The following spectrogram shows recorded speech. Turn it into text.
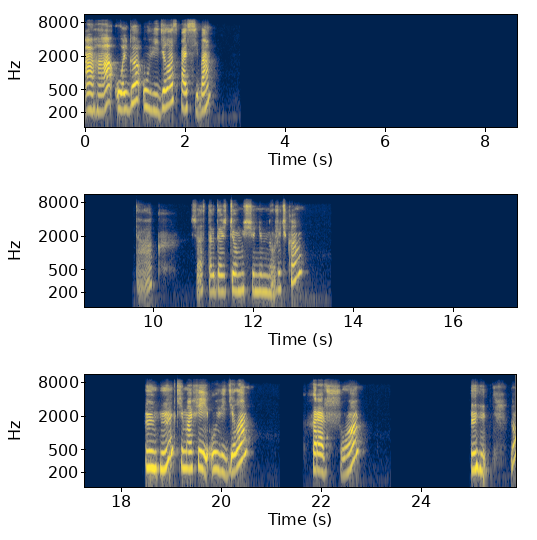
Ага, Ольга, увидела. Спасибо. Так. Сейчас тогда ждем еще немножечко. Угу, Тимофей увидела. Хорошо. Угу. Ну,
